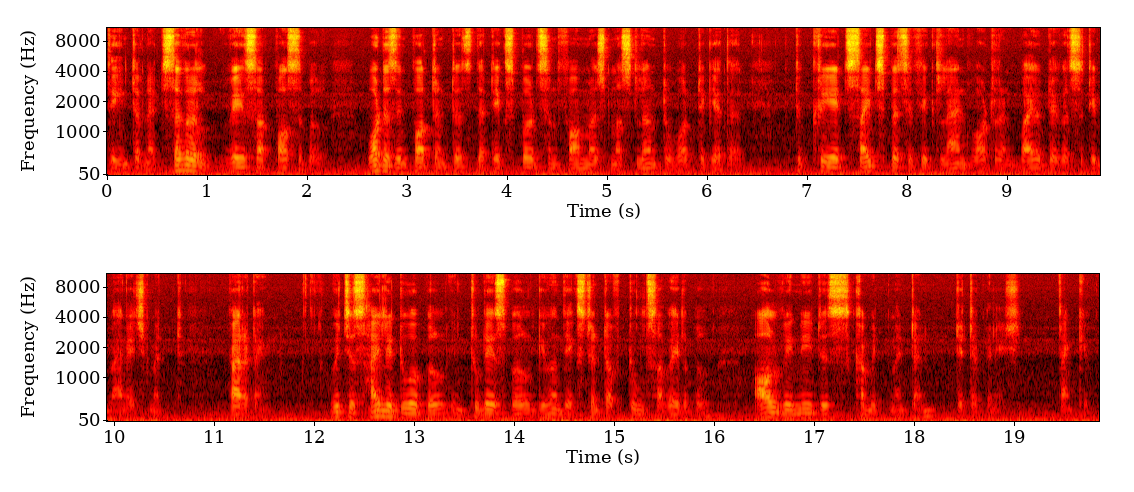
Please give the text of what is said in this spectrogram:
the internet. Several ways are possible. What is important is that experts and farmers must learn to work together to create site-specific land, water and biodiversity management paradigm, which is highly doable in today's world given the extent of tools available all we need is commitment and determination. Thank you.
